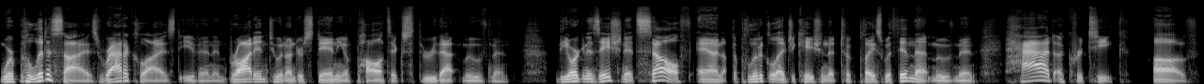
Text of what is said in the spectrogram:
were politicized, radicalized even, and brought into an understanding of politics through that movement. The organization itself and the political education that took place within that movement had a critique of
